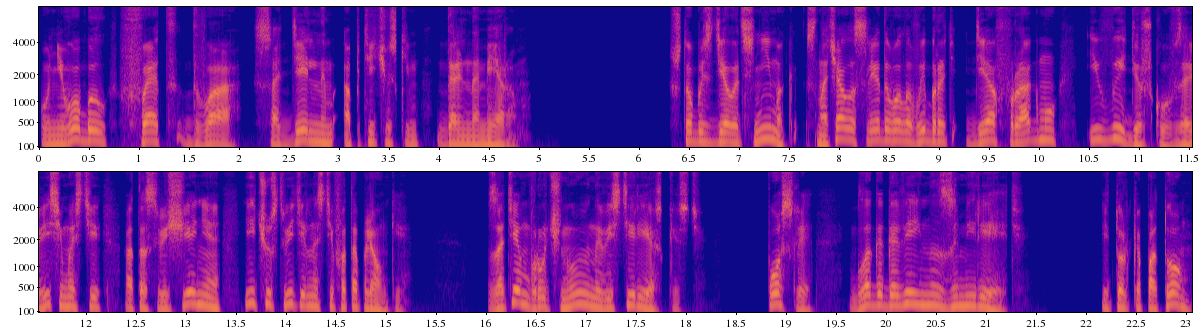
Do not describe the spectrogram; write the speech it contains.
У него был ФЭТ-2 с отдельным оптическим дальномером. Чтобы сделать снимок, сначала следовало выбрать диафрагму и выдержку в зависимости от освещения и чувствительности фотопленки. Затем вручную навести резкость. После благоговейно замереть. И только потом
